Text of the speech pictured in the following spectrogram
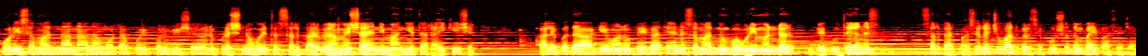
કોરી સમાજના નાના મોટા કોઈ પણ વિષયો અને પ્રશ્ન હોય તો સરકારે હંમેશા એની માન્યતા રાખી છે. કાલે બધા આગેવાનો ભેગા થઈ અને સમાજનું બવડી મંડળ ભેગું થઈ અને સરકાર પાસે રજૂઆત કરશે પુરુષોત્તમભાઈ પાસે જશે.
